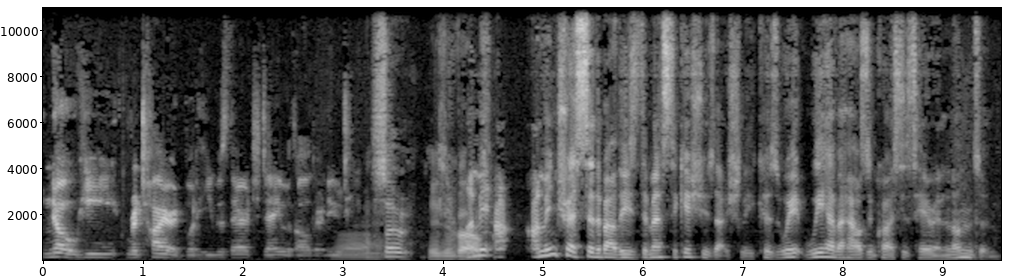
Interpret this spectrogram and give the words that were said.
No, he retired, but he was there today with all their new team. Yeah. So, He's involved. I mean, I, I'm interested about these domestic issues actually because we we have a housing crisis here in London.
